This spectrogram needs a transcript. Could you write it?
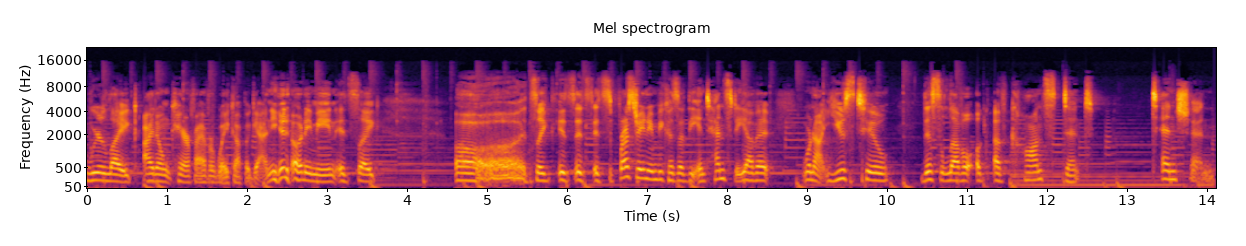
we're like i don't care if i ever wake up again. You know what i mean? It's like oh it's like it's it's it's frustrating because of the intensity of it. We're not used to this level of, of constant tension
